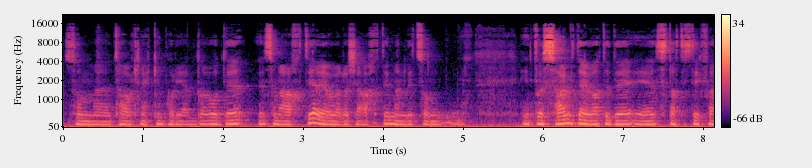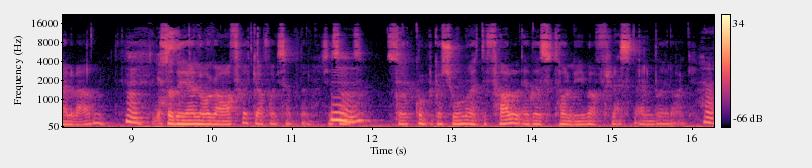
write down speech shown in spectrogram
som eh, tar knekken på de eldre. Og det som er artig, er jo, ikke artig, men litt sånn interessant, er jo at det er statistikk fra hele verden. Mm. Yes. Så det gjelder også Afrika, f.eks. Mm. Så komplikasjoner etter fall er det som tar livet av flest eldre i dag.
